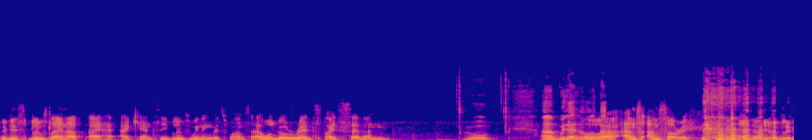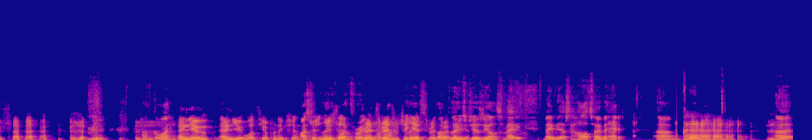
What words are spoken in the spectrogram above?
with this Blues lineup, I ha- I can't see Blues winning this one, so I will go Reds by seven. Oh, um, we then. Oh, I'm I'm sorry. I know you're a Blues. and you and you, what's your prediction? I said Blues you by three. Red, red, red, yes, red, red, Blues jersey on. So maybe maybe that's heart overhead. Um, uh,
